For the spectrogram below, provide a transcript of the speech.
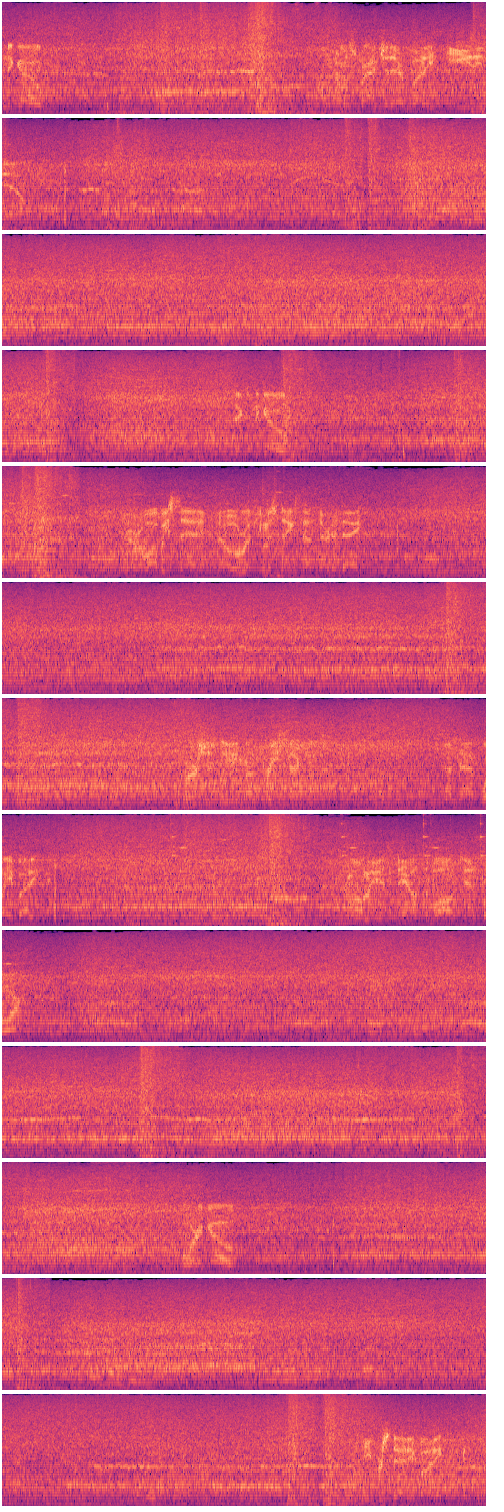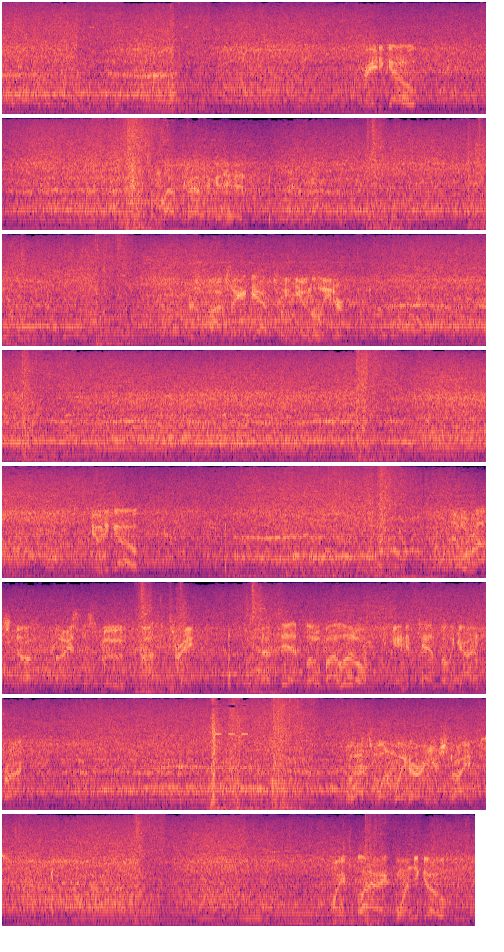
11 to go. I'm scratch there, buddy. Easy now. That's it, little by little. We gained a tenth on the guy in front. Well, that's one way to earn your stripes. White flag, one to go.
